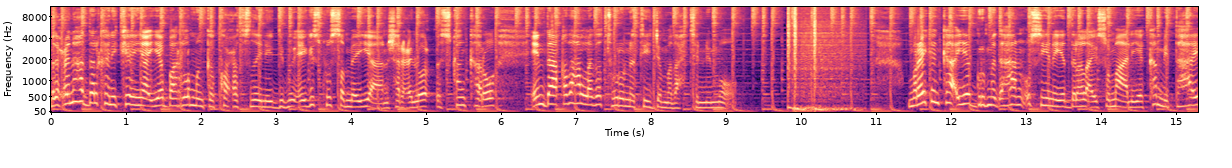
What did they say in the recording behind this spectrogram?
madaxweynaha dalkani kenya ayaa baarlamanka ka codsaday inay dib u eegis ku sameeyaan sharci loo cuskan karo in daaqadaha laga tuuro natiijo madaxtinimo. Maraykanka ayaa gurmad ahaan u siinaya dalal ay soomaaliya ka mid tahay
